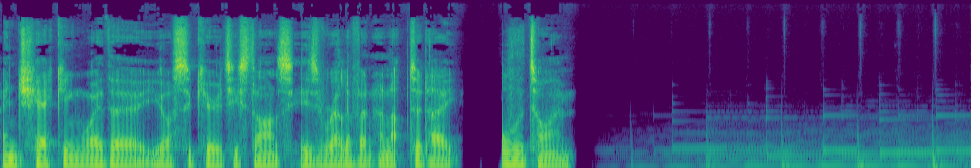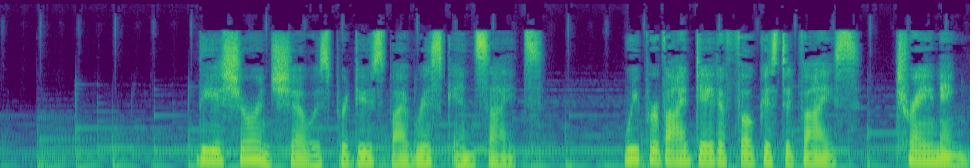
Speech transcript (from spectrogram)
and checking whether your security stance is relevant and up to date all the time. The Assurance Show is produced by Risk Insights. We provide data focused advice, training,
